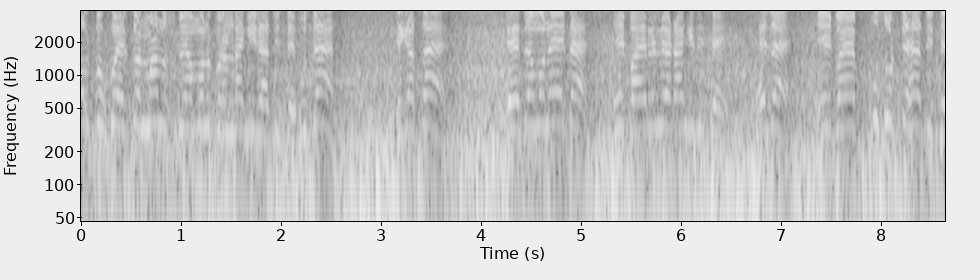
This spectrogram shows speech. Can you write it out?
অল্প কয়েকজন মানুষ লয়া মনে করেন ডাঙ্গিরা দিছে, বুঝছেন? ঠিক আছে? এই যেমন এই যে, এই বাইরে লয়া ডাঙ্গি দিছে, এই যে, এই ভাই প্রচুর টেহা দিছে,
